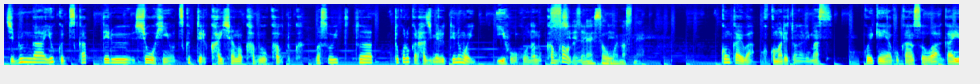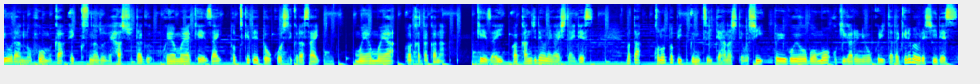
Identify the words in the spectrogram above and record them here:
自分がよく使ってる商品を作ってる会社の株を買うとか、まあ、そういったところから始めるっていうのもいい方法なのかもしれないですね。そうですね。そう思いますね。今回はここまでとなります。ご意見やご感想は概要欄のフォームか X などでハッシュタグ、もやもや経済とつけて投稿してください。もやもやはカタカナ、経済は漢字でお願いしたいです。また、このトピックについて話してほしいというご要望もお気軽にお送りいただければ嬉しいです。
